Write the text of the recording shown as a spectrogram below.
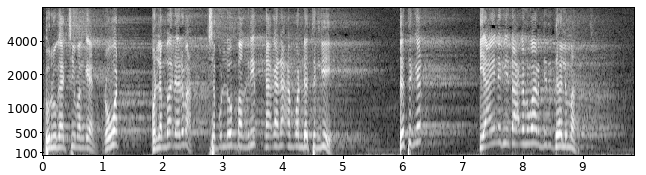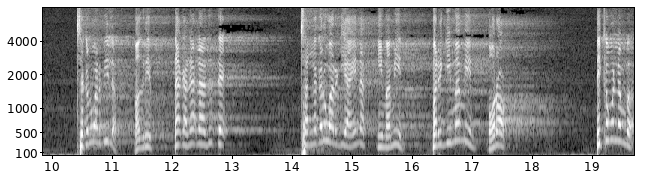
Guru ngaji mangken, ruwet. Mun lambat dari mah sebelum maghrib nak kana ampun dah tinggi. Dah kan? Kita keluar dari dalam mah. Sekeluar bila? Maghrib. Nak kana lah detek. Sana keluar kiai nak ngimamin. Mari ngimamin, morok. Di kamu nambah.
